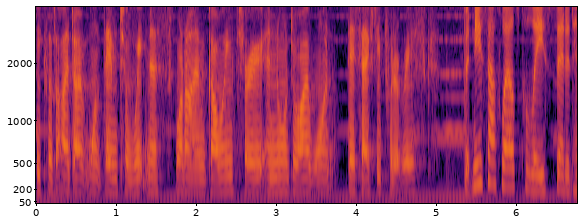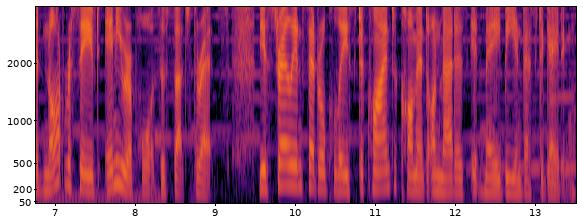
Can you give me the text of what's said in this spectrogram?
because I don't want them to witness what I am going through, and nor do I want their safety put at risk. But New South Wales Police said it had not received any reports of such threats. The Australian Federal Police declined to comment on matters it may be investigating.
